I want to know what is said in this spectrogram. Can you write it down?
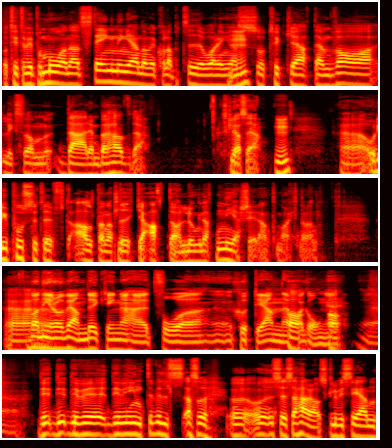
Och tittar vi på månadsstängningen, om vi kollar på tioåringen, mm. så tycker jag att den var liksom där den behövde. Skulle jag säga. Mm. Uh, och det är positivt, allt annat lika, att det har lugnat ner sig i räntemarknaden. Uh, var nere och vände kring den här 2,71 ett ja, par gånger. Ja. Uh. Det, det, det, vi, det vi inte vill, alltså, om vi säger så här då, skulle vi se en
